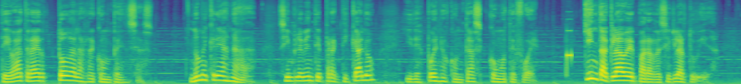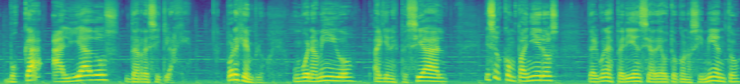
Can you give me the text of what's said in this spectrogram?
te va a traer todas las recompensas. No me creas nada, simplemente practicalo y después nos contás cómo te fue. Quinta clave para reciclar tu vida. Busca aliados de reciclaje. Por ejemplo, un buen amigo, alguien especial, esos compañeros de alguna experiencia de autoconocimiento,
